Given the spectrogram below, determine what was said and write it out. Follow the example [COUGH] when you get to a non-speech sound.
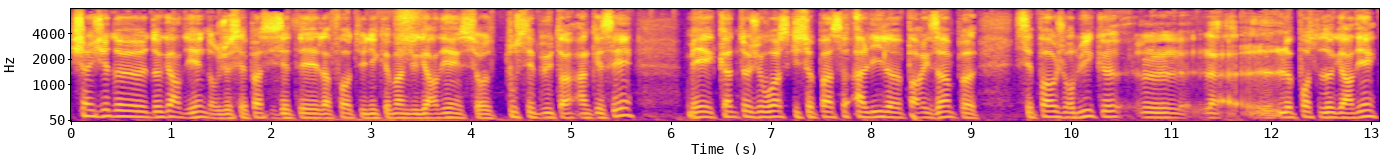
changé de, gardien. Donc je ne sais pas si c'était la faute uniquement du gardien sur tous ces buts en- encaissés. Mais quand je vois ce qui se passe à Lille, par exemple, c'est pas aujourd'hui que le poste de gardien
